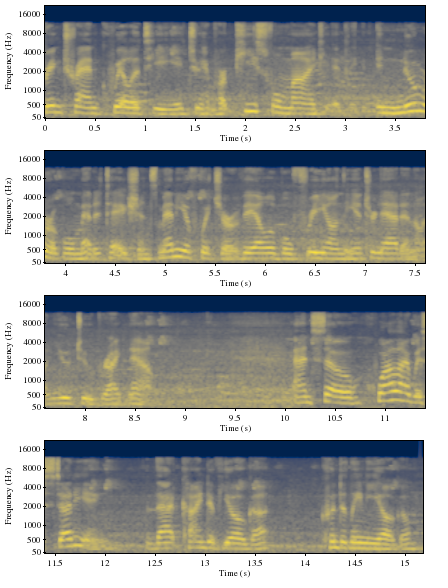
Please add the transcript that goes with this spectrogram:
bring tranquility, to have a peaceful mind, innumerable meditations, many of which are available free on the internet and on YouTube right now. And so while I was studying that kind of yoga, Kundalini yoga,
